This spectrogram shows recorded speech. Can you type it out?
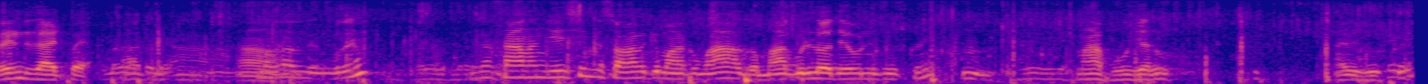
రెండు ఉదయం? ఇంకా స్నానం చేసి ఇంకా స్వామికి మాకు మా మా గుళ్ళో దేవుడిని చూసుకుని. మా పూజలు అవి చూసుకుని.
